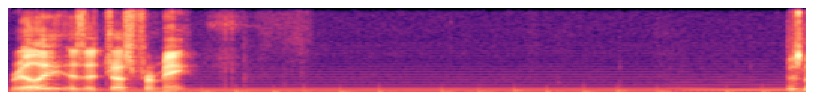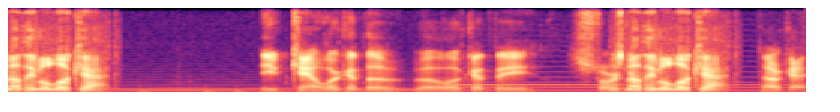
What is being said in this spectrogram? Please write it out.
Really? Is it just for me? There's nothing to look at. You can't look at the uh, look at the store. There's nothing to look at. Okay.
